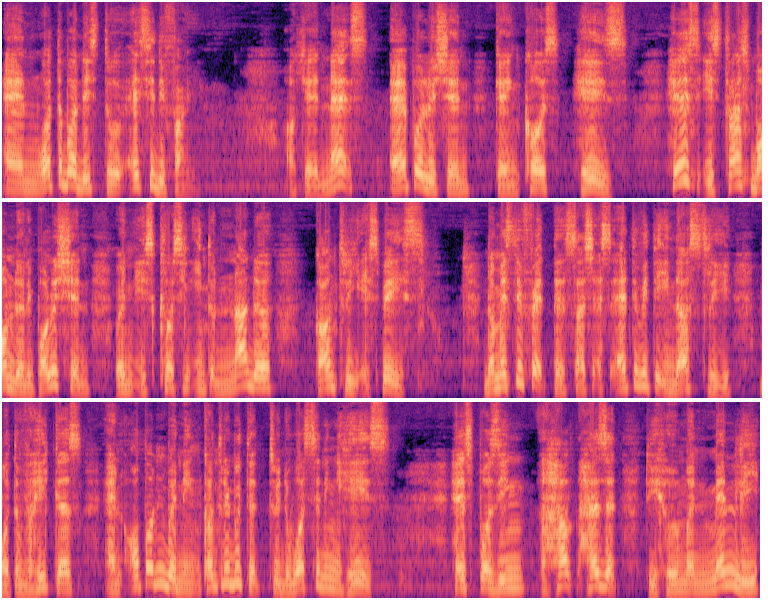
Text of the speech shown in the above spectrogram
and water bodies to acidify. Okay, next, air pollution can cause haze. Haze is transboundary pollution when it's crossing into another country space. Domestic factors such as activity industry, motor vehicles and open burning contributed to the worsening haze. Haze posing a health hazard to human mainly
